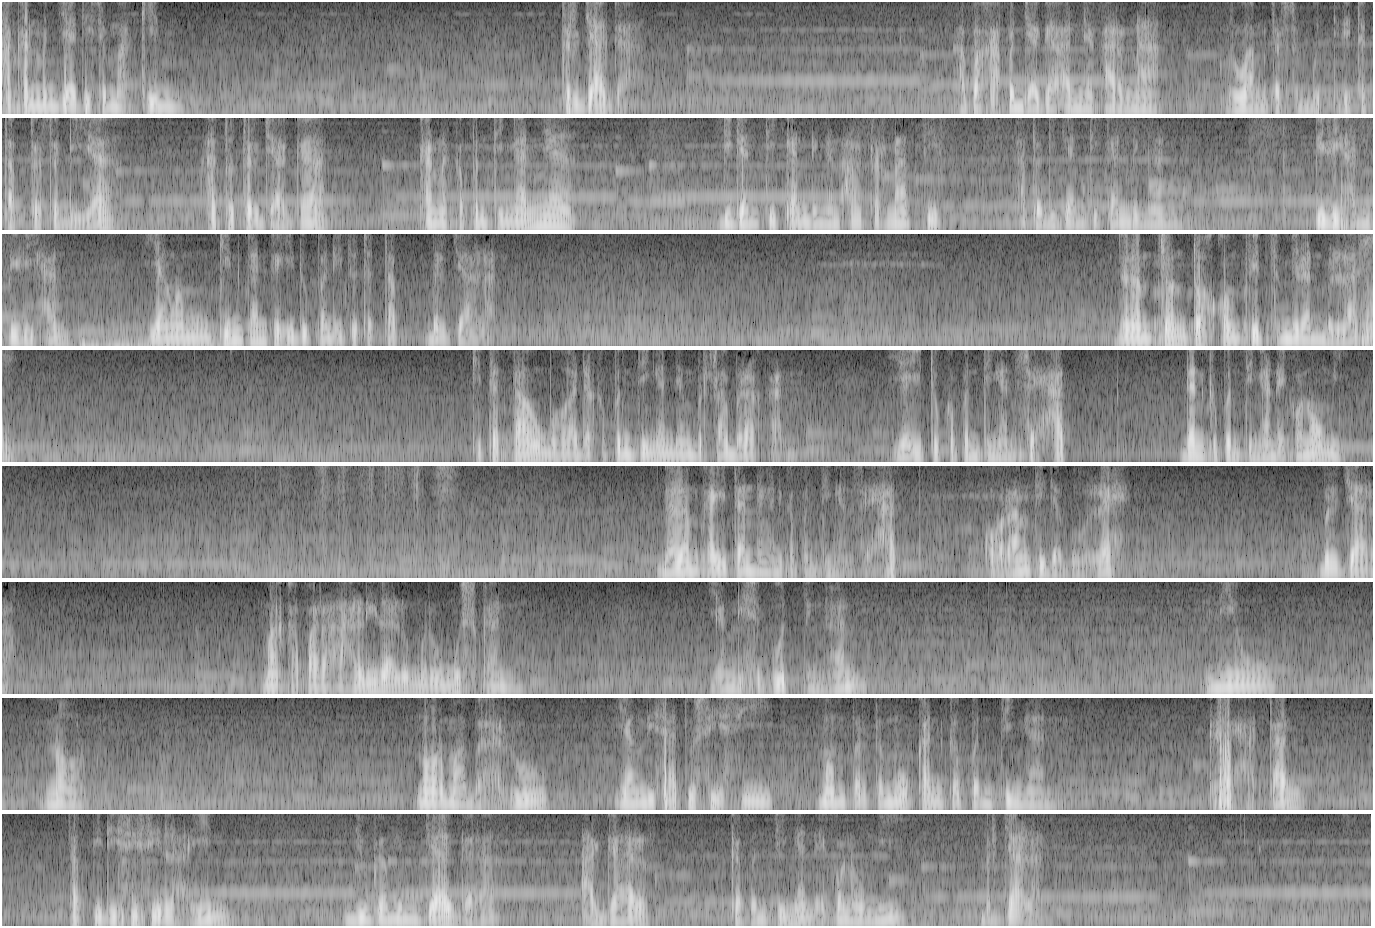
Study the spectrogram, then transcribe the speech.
akan menjadi semakin terjaga. Apakah penjagaannya karena ruang tersebut jadi tetap tersedia atau terjaga karena kepentingannya digantikan dengan alternatif atau digantikan dengan pilihan-pilihan yang memungkinkan kehidupan itu tetap berjalan. Dalam contoh COVID-19, kita tahu bahwa ada kepentingan yang bertabrakan, yaitu kepentingan sehat dan kepentingan ekonomi. Dalam kaitan dengan kepentingan sehat, orang tidak boleh berjarak. Maka para ahli lalu merumuskan yang disebut dengan new norm. Norma baru yang di satu sisi mempertemukan kepentingan kesehatan tapi di sisi lain juga menjaga agar kepentingan ekonomi berjalan.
